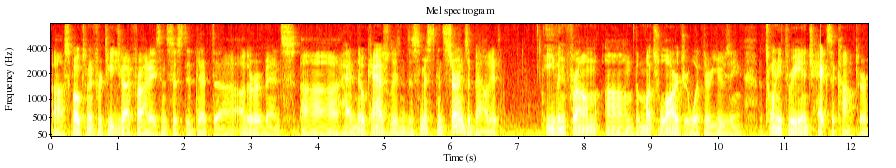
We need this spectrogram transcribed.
uh, spokesman for TGI Fridays insisted that uh, other events uh, had no casualties and dismissed concerns about it, even from um, the much larger, what they're using, a 23 inch hexacopter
